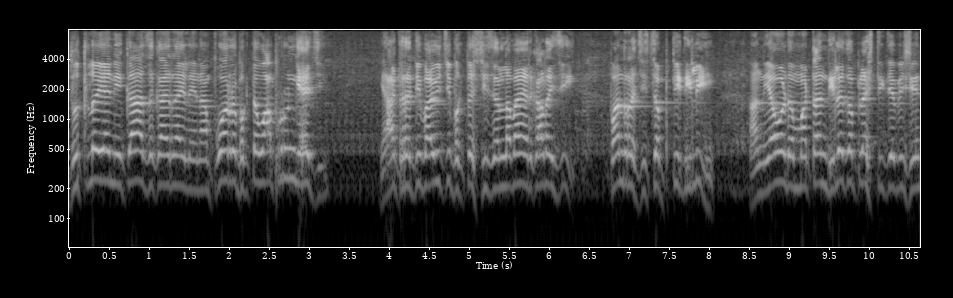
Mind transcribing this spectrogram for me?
धुतलं यांनी का असं काय राहिलंय ना पोरं फक्त वापरून घ्यायची. ही अठरा ती बावीसची फक्त सीझनला बाहेर काढायची. पंधराची चपटी दिली. आणि एवढं मटण दिलं का प्लॅस्टिकच्या पिशीन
